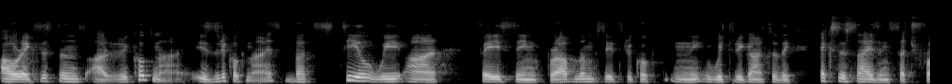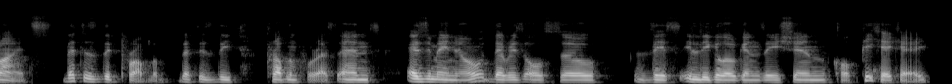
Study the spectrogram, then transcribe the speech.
our existence are is recognized, but still we are facing problems with, with regard to the exercising such rights. That is the problem. That is the problem for us. And as you may know, there is also this illegal organization called PKK,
